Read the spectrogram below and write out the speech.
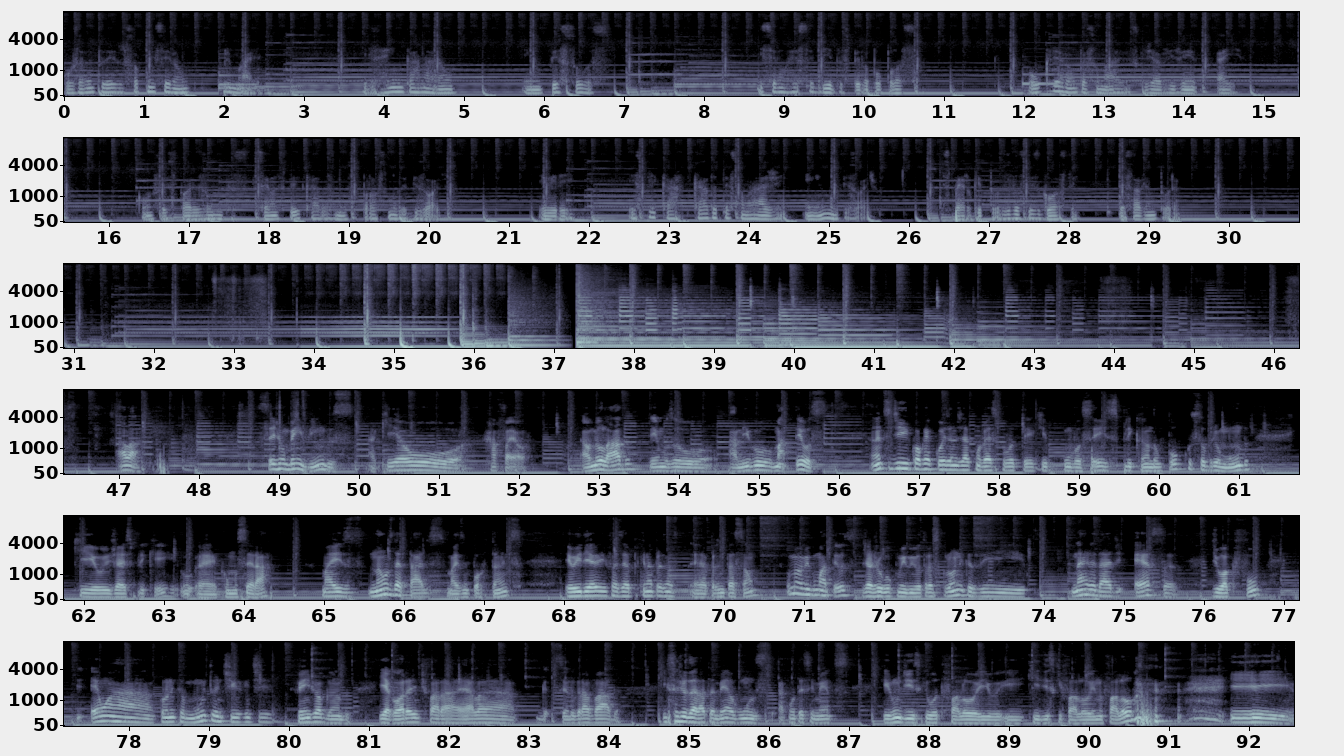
os aventureiros só conhecerão Primária. Eles reencarnarão em pessoas e serão recebidos pela população. Ou criarão personagens que já vivem aí com suas histórias únicas que serão explicadas nos próximos episódios. Eu irei explicar cada personagem em um episódio. Espero que todos vocês gostem dessa aventura. Sejam bem-vindos. Aqui é o Rafael. Ao meu lado temos o amigo Matheus. Antes de qualquer coisa, já conversa que eu vou ter aqui com vocês explicando um pouco sobre o mundo que eu já expliquei é, como será, mas não os detalhes mais importantes. Eu iria fazer a pequena é, apresentação. O meu amigo Matheus já jogou comigo em outras crônicas e na realidade essa de Wakfu é uma crônica muito antiga que a gente vem jogando e agora a gente fará ela sendo gravada. Isso ajudará também alguns acontecimentos que um diz que o outro falou e, e que diz que falou e não falou. e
